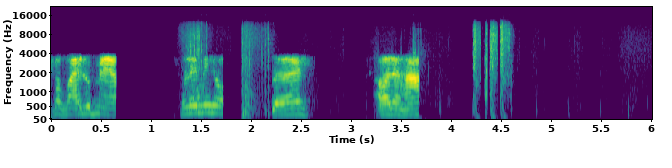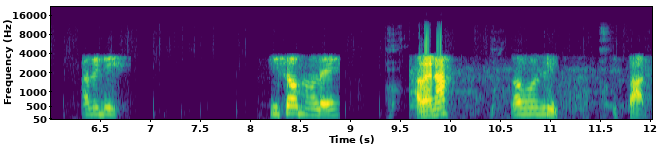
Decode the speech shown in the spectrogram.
โปรไฟล์รูปแมวมึงเล่นไม่โชว์เลยเอาเลยฮะเอาเลยดิพี่ส้มเอาเลย อะไรนะเอาสิ อิสัตว์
